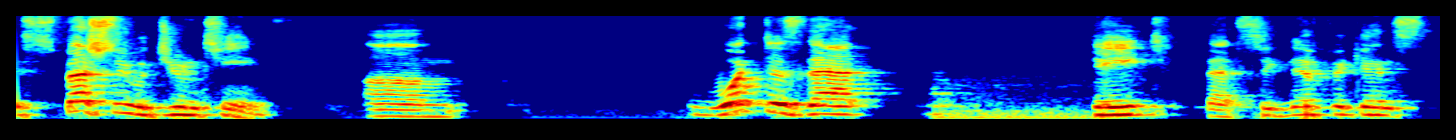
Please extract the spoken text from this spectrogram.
especially with Juneteenth, um, what does that date, that significance,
